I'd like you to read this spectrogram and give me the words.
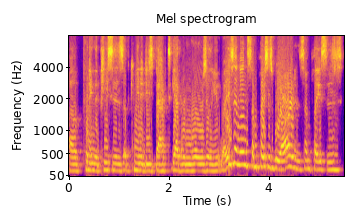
of putting the pieces of communities back together in more resilient ways. And in some places we are, and in some places,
